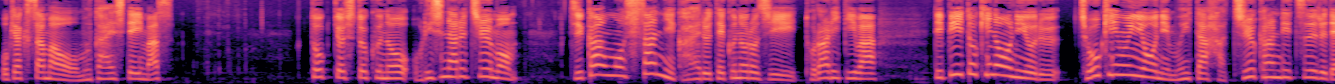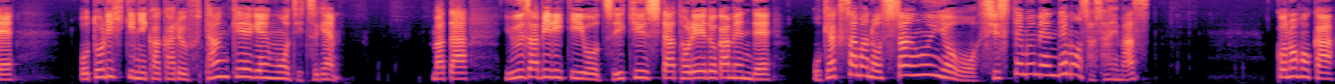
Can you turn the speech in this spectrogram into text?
お客様をお迎えしています。特許取得のオリジナル注文、時間を資産に変えるテクノロジートラリピは、リピート機能による長期運用に向いた発注管理ツールで、お取引にかかる負担軽減を実現。また、ユーザビリティを追求したトレード画面で、お客様の資産運用をシステム面でも支えます。このほか、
